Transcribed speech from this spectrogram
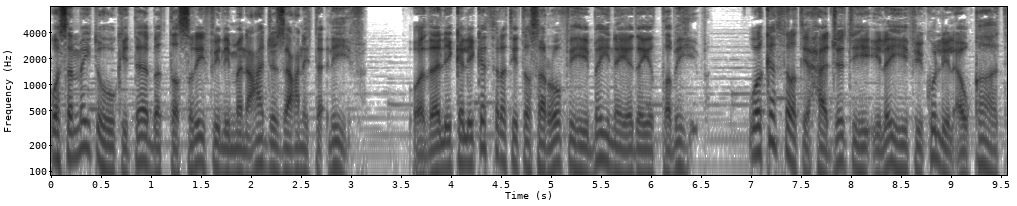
وسميته كتاب التصريف لمن عجز عن التأليف وذلك لكثرة تصرفه بين يدي الطبيب. وكثرة حاجته إليه في كل الأوقات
